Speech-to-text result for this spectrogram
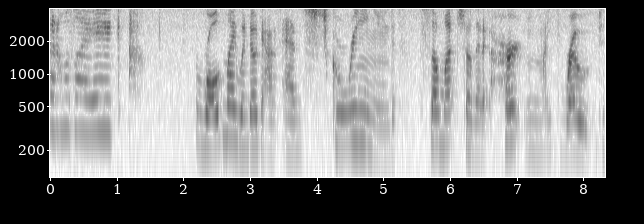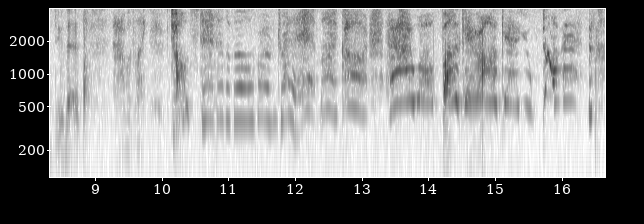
And I was like, rolled my window down and screamed so much so that it hurt my throat to do this. And I was like, Don't stand in the middle of the road and try to hit my car, and I won't fucking honk at you, dumbass!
